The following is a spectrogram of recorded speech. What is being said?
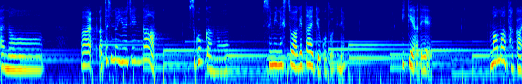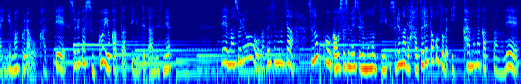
あのー、まあ、私の友人がすごくあの睡眠の質を上げたいということでね IKEA でまあまあ高いね枕を買ってそれがすっごい良かったって言ってたんですね。でまあそれを私もじゃあその子がおすすめするものってそれまで外れたことが一回もなかったので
